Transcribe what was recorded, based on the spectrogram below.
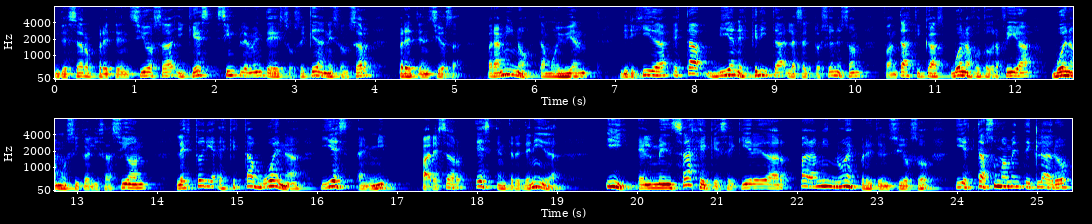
de ser pretenciosa y que es simplemente eso, se queda en eso, en ser pretenciosa. Para mí no, está muy bien dirigida, está bien escrita, las actuaciones son fantásticas, buena fotografía, buena musicalización, la historia es que está buena y es, en mi parecer, es entretenida. Y el mensaje que se quiere dar para mí no es pretencioso y está sumamente claro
